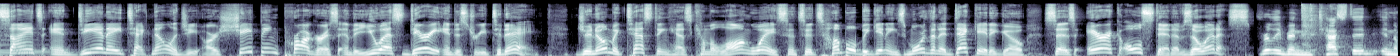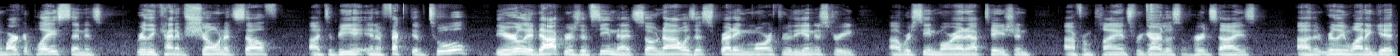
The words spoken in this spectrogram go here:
science and DNA technology are shaping progress in the U.S. dairy industry today. Genomic testing has come a long way since its humble beginnings more than a decade ago, says Eric Olstad of Zoetis. It's really been tested in the marketplace and it's really kind of shown itself uh, to be an effective tool. The early adopters have seen that. So now, as it's spreading more through the industry, uh, we're seeing more adaptation uh, from clients, regardless of herd size, uh, that really want to get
